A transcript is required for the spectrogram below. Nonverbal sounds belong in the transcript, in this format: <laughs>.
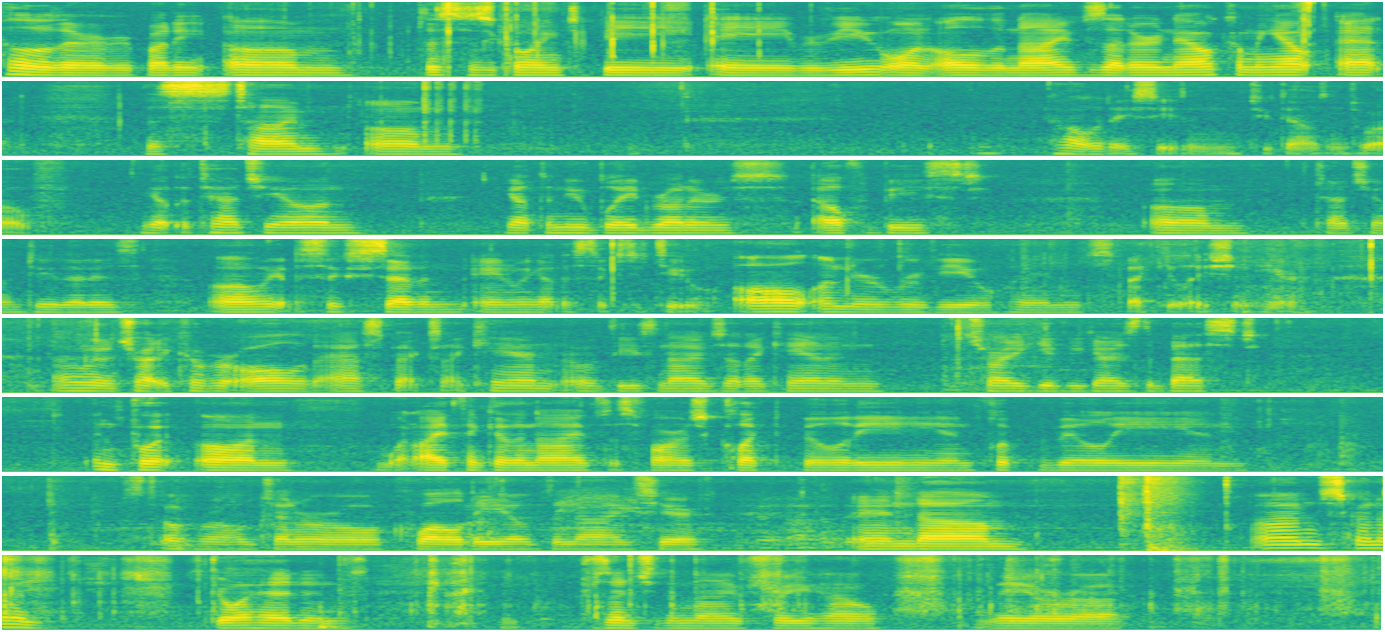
Hello there everybody. Um, this is going to be a review on all of the knives that are now coming out at this time. Um, holiday season 2012. You got the Tachyon, you got the new Blade Runners, Alpha Beast, um, Tachyon 2 that is. Uh, we got the 67 and we got the 62. All under review and speculation here. I'm going to try to cover all of the aspects I can of these knives that I can and try to give you guys the best input on what I think of the knives as far as collectability and flippability and just overall general quality of the knives here. And um, I'm just going to go ahead and present you the knives, show you how they are uh,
